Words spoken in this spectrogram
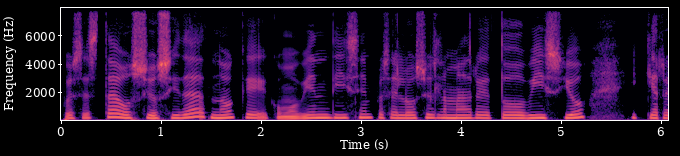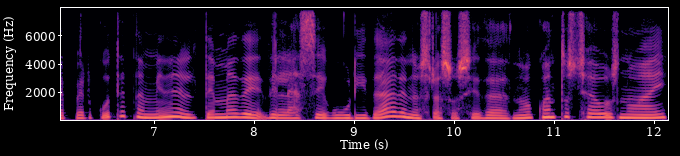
pues esta ociosidad, ¿no? Que como bien dicen, pues el ocio es la madre de todo vicio y que repercute también en el tema de, de la seguridad de nuestra sociedad, ¿no? ¿Cuántos chavos no hay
